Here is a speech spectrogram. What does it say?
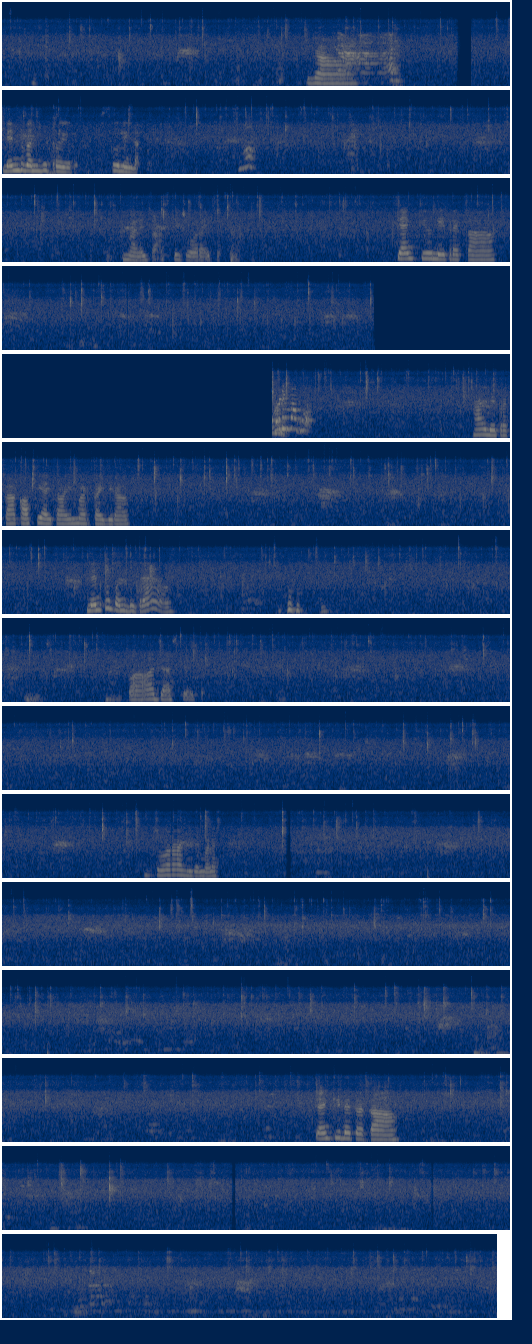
ಈಗ ನೆಂದು ಬಂದ್ಬಿಟ್ರು ಇವರು ಸ್ಕೂಲಿಂದ. ಮಳೆ ಜಾಸ್ತಿ ಜೋರಾಯಿತು ಥ್ಯಾಂಕ್ ಯು ನೇತ್ರಕ್ಕ ಹಾಯ್ ನೇತ್ರಕ್ಕ ಕಾಫಿ ಆಯ್ತಾ? ಏನ್ ಮಾಡ್ತಾ ಇದ್ದೀರಾ? ನೆನ್ಕೊಂಡ್ ಬಂದ್ಬಿಟ್ರಾ ಬಾ ಜಾಸ್ತಿ ಆಯ್ತು ಜೋರಾಗಿದೆ ಮಳೆ ಥ್ಯಾಂಕ್ ಯು ನೇತ್ರಕ್ಕ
